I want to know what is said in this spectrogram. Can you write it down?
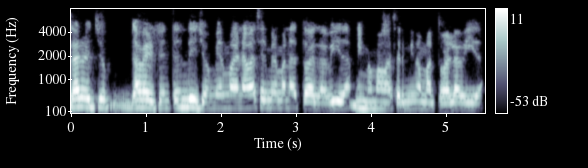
Claro, yo, a ver, yo entendí, yo, mi hermana va a ser mi hermana toda la vida, mi mamá va a ser mi mamá toda la vida.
